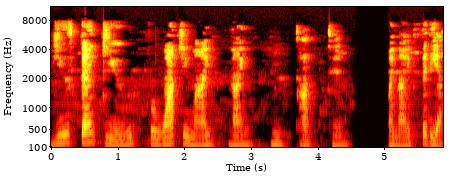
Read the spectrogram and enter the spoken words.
views. Thank you for watching my ninth top 10, my ninth video.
